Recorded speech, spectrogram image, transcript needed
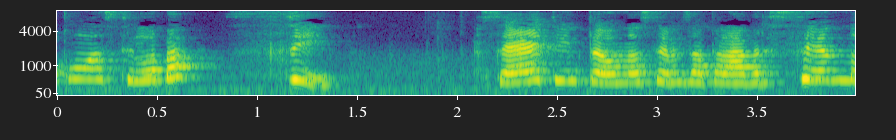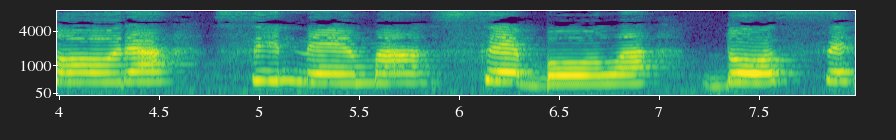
com a sílaba si, certo? Então, nós temos a palavra cenoura, cinema, cebola, doce,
